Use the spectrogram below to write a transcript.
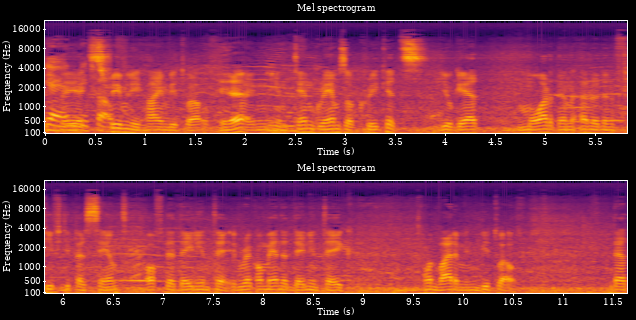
Yeah, They're extremely high in B12. Yeah. In, in mm-hmm. 10 grams of crickets, you get more than 150% of the daily intake, recommended daily intake on vitamin B12. That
